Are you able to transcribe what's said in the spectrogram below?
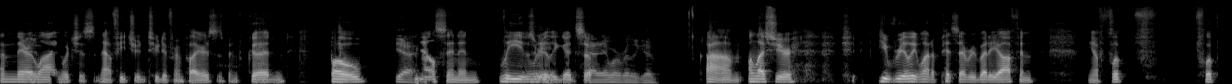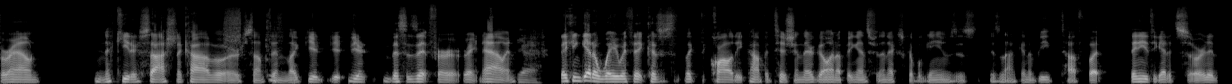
on their Yeah. line, which is now featured two different players, has been good. And Bo yeah, Nelson and Lee was Lee, really good. So yeah, they were really good. um, unless you're you really want to piss everybody off and you know flip flip around Nikita Soshnikov or something like you you this is it for right now and Yeah, they can get away with it because like the quality competition they're going up against for the next couple games is is not going to be tough but they need to get it sorted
